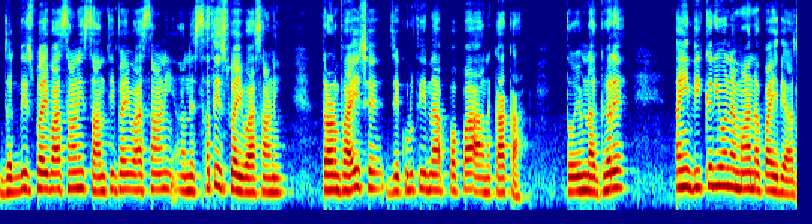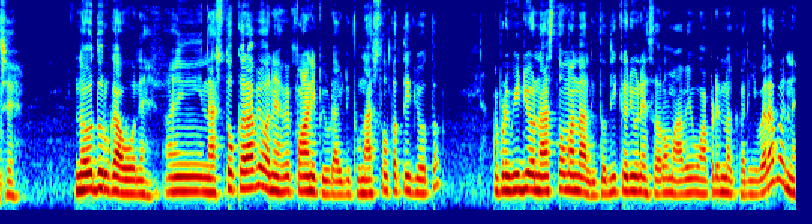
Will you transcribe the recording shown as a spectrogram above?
જગદીશભાઈ વાસાણી શાંતિભાઈ વાસાણી અને સતીશભાઈ વાસાણી. ત્રણ ભાઈ છે જે કૃતિના પપ્પા અને કાકા. તો એમના ઘરે અહીં દીકરીઓને માન અપાઈ રહ્યા છે નવદુર્ગાઓને. અહીં નાસ્તો કરાવ્યો અને હવે પાણી પીવડાવી લીધું. નાસ્તો પતી ગયો હતો. આપણે વીડિયો નાસ્તોમાં ના લીધો. દીકરીઓને શરમ આવે એવું આપણે ન કરીએ. બરાબર ને?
